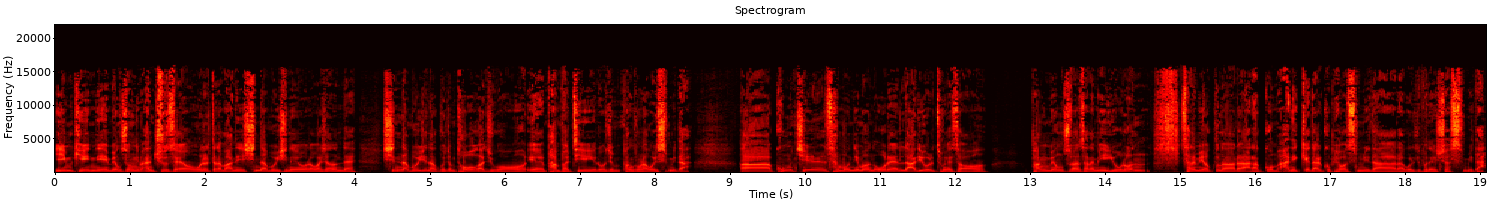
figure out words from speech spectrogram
임기인님, 명수형님 안 추우세요? 오늘따라 많이 신나 보이시네요. 라고 하셨는데, 신나 보이진 않고 좀 더워가지고, 예, 반팔티로 좀 방송을 하고 있습니다. 아, 0735님은 올해 라디오를 통해서 박명수란 사람이 요런 사람이었구나를 알았고 많이 깨닫고 배웠습니다. 라고 이렇게 보내주셨습니다.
